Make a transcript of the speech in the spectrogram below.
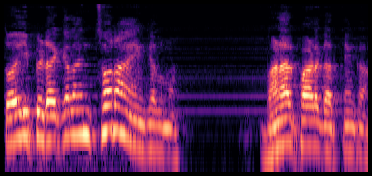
तोय पिडा केला आनी चोरां हें केलां म्हूण. भाणार पाड घात तेंका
